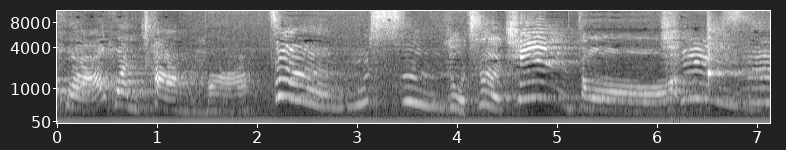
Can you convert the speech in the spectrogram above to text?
画环长马，正是。如此，请坐，请。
